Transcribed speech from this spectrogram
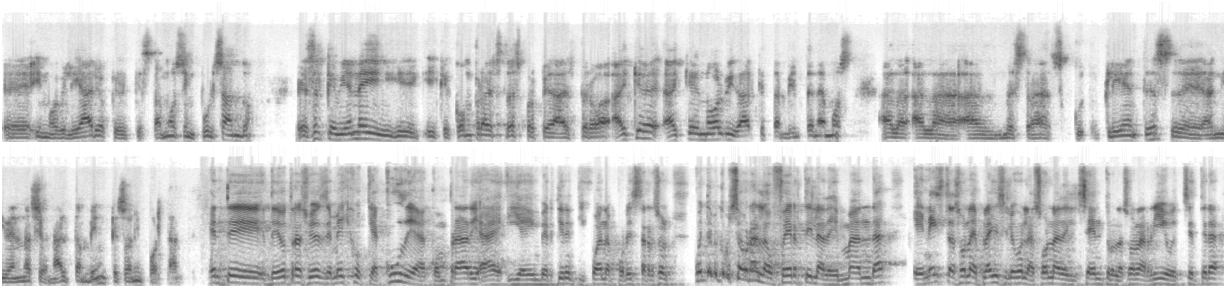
inmobiliario que, que estamos impulsando, es el que viene y, que compra estas propiedades. Pero hay que, hay que no olvidar que también tenemos a, a, nuestras clientes a nivel nacional también, que son importantes. Gente de otras ciudades de México que acude a comprar y a, invertir en Tijuana por esta razón. Cuéntame cómo está ahora la oferta y la demanda en esta zona de playas y luego en la zona del centro, la zona río, etcétera,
